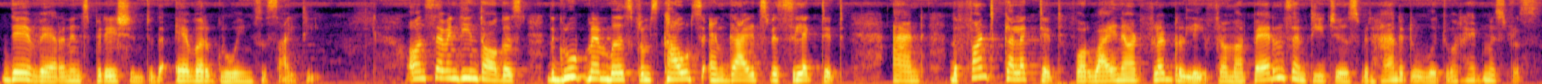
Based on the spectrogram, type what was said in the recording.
They were an inspiration to the ever growing society. On 17th August, the group members from Scouts and Guides were selected, and the fund collected for Wayanad flood relief from our parents and teachers were handed over to our headmistress.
